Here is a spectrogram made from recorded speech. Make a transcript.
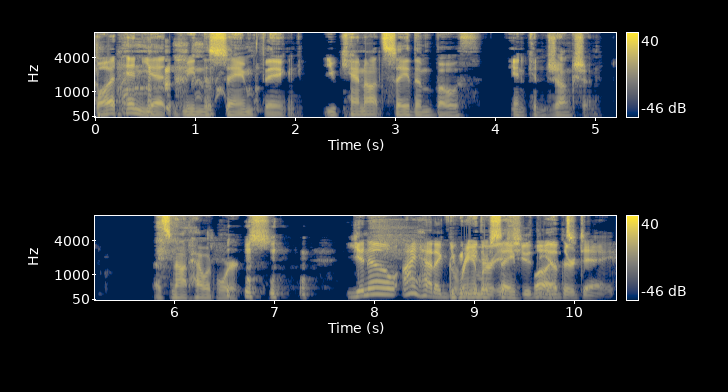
But and yet mean the same thing. You cannot say them both in conjunction. That's not how it works. You know, I had a can grammar either say issue but. the other day.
